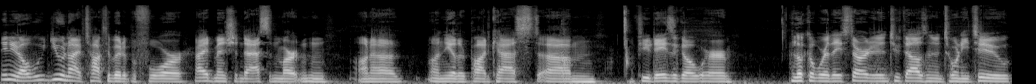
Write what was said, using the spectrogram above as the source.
and you know, you and I have talked about it before. I had mentioned Aston Martin on a on the other podcast um, a few days ago, where look at where they started in 2022,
